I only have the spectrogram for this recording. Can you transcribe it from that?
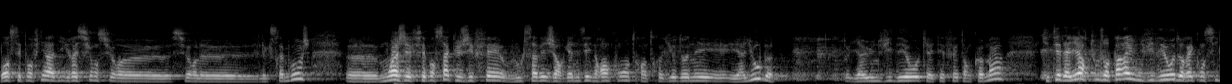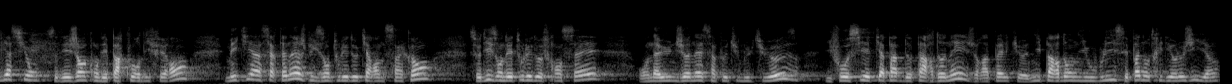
bon, pour finir la digression sur, euh, sur l'extrême gauche. moi, c'est pour ça que j'ai fait, vous le savez, j'ai organisé une rencontre entre Dieudonné et Ayoub il y a eu une vidéo qui a été faite en commun, qui était d'ailleurs toujours pareil, une vidéo de réconciliation. C'est des gens qui ont des parcours différents, mais qui à un certain âge, ils ont tous les deux 45 ans, se disent on est tous les deux français, on a eu une jeunesse un peu tumultueuse, il faut aussi être capable de pardonner. Je rappelle que ni pardon ni oubli, c'est pas notre idéologie. Hein.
